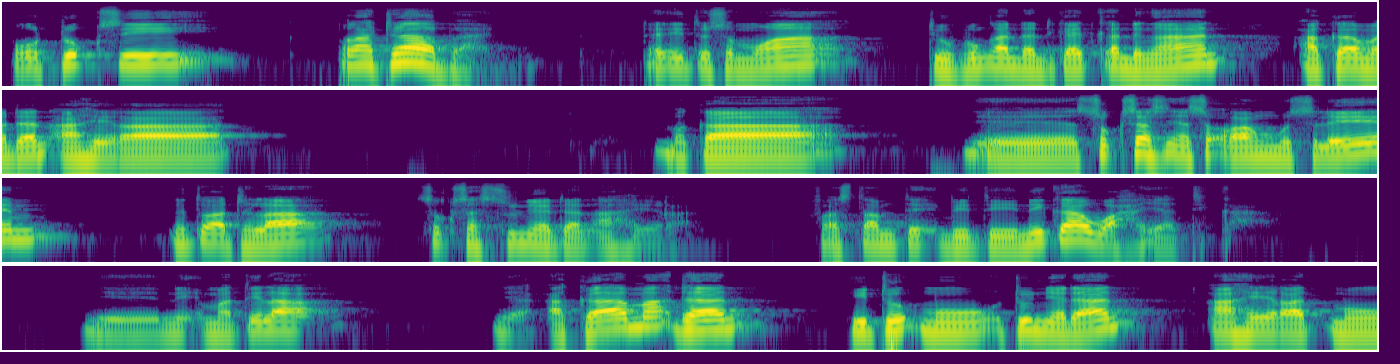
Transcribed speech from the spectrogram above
produksi peradaban. Dan itu semua dihubungkan dan dikaitkan dengan agama dan akhirat. Maka eh, suksesnya seorang muslim itu adalah sukses dunia dan akhirat. Fastamti bidinika wahyatika. Nikmatilah agama dan hidupmu dunia dan akhiratmu.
